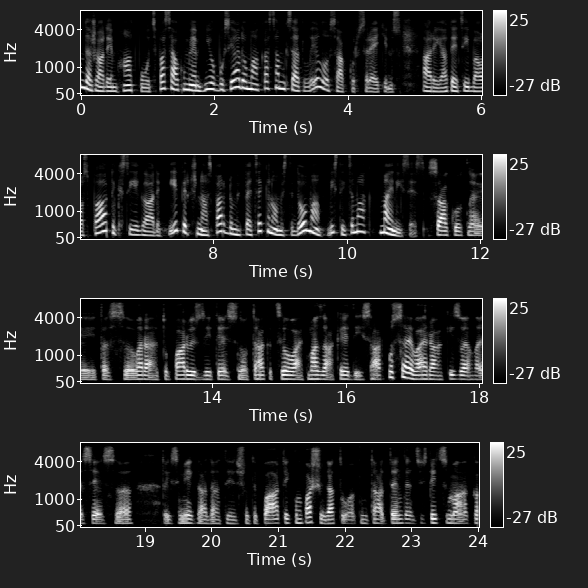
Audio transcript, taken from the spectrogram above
un dažādiem atpūtas pasākumiem, jo būs jādomā, kā samaksāt lielos apkursu rēķinus. Arī attiecībā uz pārtikas iegādi iepirkšanās pārdumi pēc ekonomista domā visticamāk mainīsies. Sākotnēji tas varētu pārvirzīties no tā, ka cilvēki mazāk ēdīs ārpusē, vairāk izvēlēsies teiksim, iegādāties šo te pārtiku un paši gatavot. Nu, tāda tendence visticamāk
